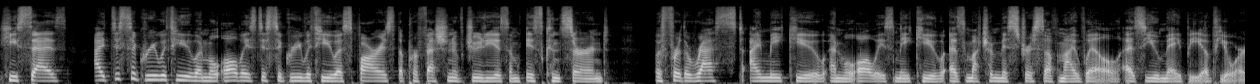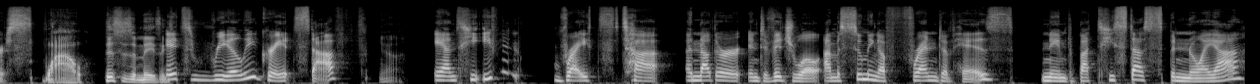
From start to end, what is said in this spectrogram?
he says, I disagree with you and will always disagree with you as far as the profession of Judaism is concerned. But for the rest, I make you and will always make you as much a mistress of my will as you may be of yours. Wow, this is amazing. It's really great stuff. yeah. And he even writes to another individual, I'm assuming a friend of his, named Batista Spinoya,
